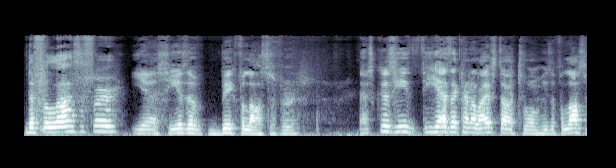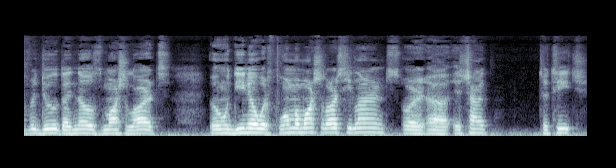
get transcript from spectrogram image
the philosopher. yes, he is a big philosopher. That's because he he has that kind of lifestyle to him. He's a philosopher dude that knows martial arts. Um, Do you know what form of martial arts he learns or uh, is trying to, to teach?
